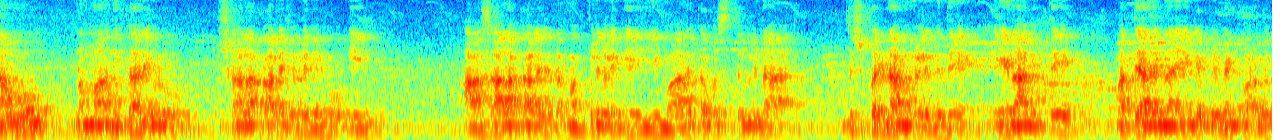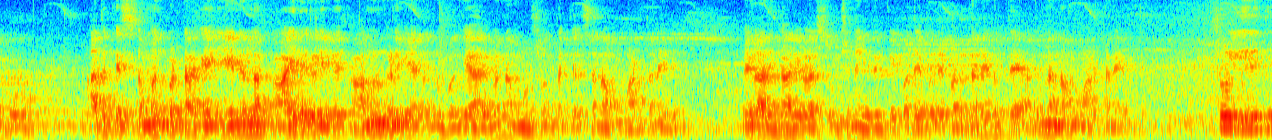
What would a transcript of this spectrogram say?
ನಾವು ನಮ್ಮ ಅಧಿಕಾರಿಗಳು ಶಾಲಾ ಕಾಲೇಜುಗಳಿಗೆ ಹೋಗಿ, ಆ ಶಾಲಾ ಕಾಲೇಜಿನ ಮಕ್ಕಳುಗಳಿಗೆ ಈ ಮಾದಕ ವಸ್ತುವಿನ ದುಷ್ಪರಿಣಾಮಗಳೇನಿದೆ ಏನಾಗುತ್ತೆ, ಮತ್ತು ಅದನ್ನು ಹೇಗೆ ಪ್ರಿವೆಂಟ್ ಮಾಡಬೇಕು, ಅದಕ್ಕೆ ಸಂಬಂಧಪಟ್ಟಾಗೆ ಏನೆಲ್ಲ ಕಾಯ್ದೆಗಳಿವೆ, ಕಾನೂನುಗಳಿವೆ ಅನ್ನೋದ್ರ ಬಗ್ಗೆ ಅರಿವನ್ನು ಮೂಡಿಸುವಂಥ ಕೆಲಸ ನಾವು ಮಾಡ್ತಾನೆ ಇದ್ದೀವಿ ಮೇಲಾಧಿಕಾರಿಗಳ ಸೂಚನೆ ಇದಕ್ಕೆ ಪದೇ ಪದೇ ಬರ್ತಾನೆ ಇರುತ್ತೆ, ಅದನ್ನು ನಾವು ಮಾಡ್ತಾನೆ ಇರ್ತೀವಿ. ಸೊ ಈ ರೀತಿ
